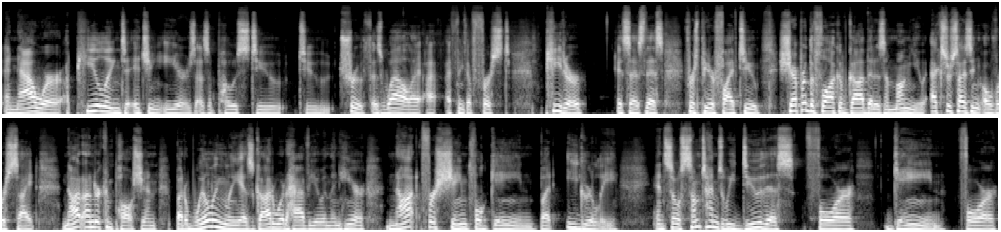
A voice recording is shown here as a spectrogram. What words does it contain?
And now we're appealing to itching ears as opposed to to truth as well. I, I think of First Peter it says this 1 Peter 5 2 Shepherd the flock of God that is among you, exercising oversight, not under compulsion, but willingly as God would have you. And then here, not for shameful gain, but eagerly. And so sometimes we do this for gain, for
